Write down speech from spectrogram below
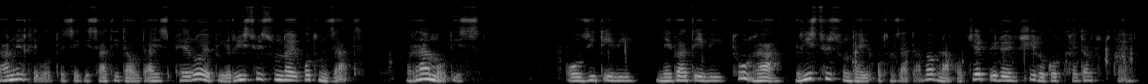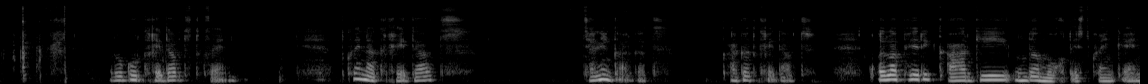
განვიხილოთ ესე იგი სათითაოდ აი სფეროები რისთვის უნდა იყოთ მზად? რა მოდის? პოზიტივი ნეგატივი თუ რა რისთვის უნდა იყოთ მზად? აბა ვნახოთ ჯერ პირველ რიგში როგორ ხედავთ თქვენ? როგორ ხედავთ თქვენ? თქვენ აქ ხედავთ ძალიან კარგად კარგად ხედავთ. ყველაფერი კარგი უნდა მოხდეს თქვენკენ.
